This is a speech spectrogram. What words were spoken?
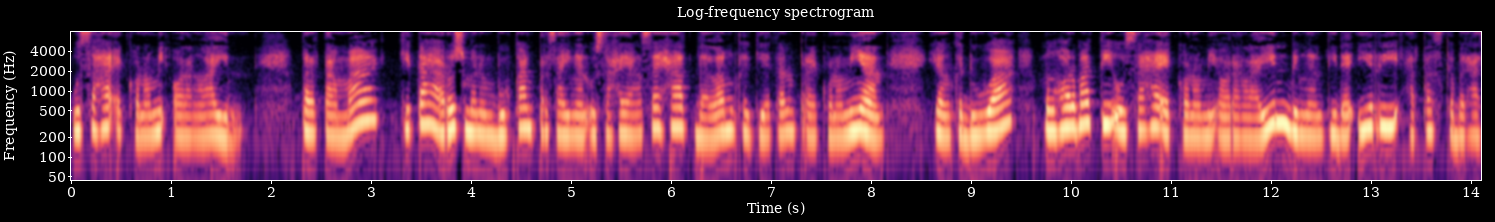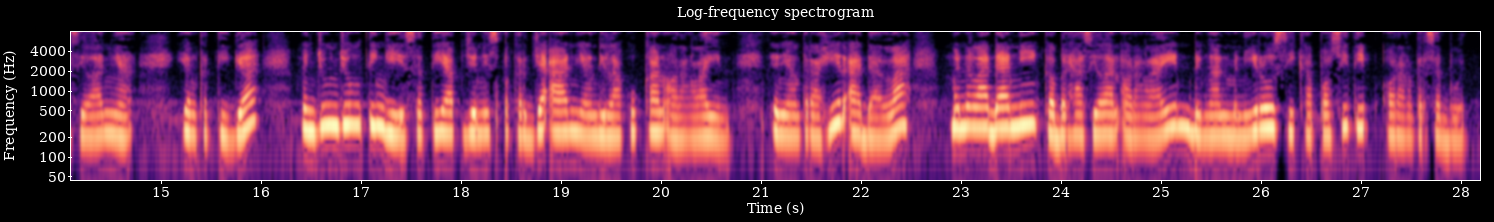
usaha ekonomi orang lain. Pertama, kita harus menumbuhkan persaingan usaha yang sehat dalam kegiatan perekonomian. Yang kedua, menghormati usaha ekonomi orang lain dengan tidak iri atas keberhasilannya. Yang ketiga, menjunjung tinggi setiap jenis pekerjaan yang dilakukan orang lain. Dan yang terakhir adalah meneladani keberhasilan orang lain dengan meniru sikap positif orang tersebut.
